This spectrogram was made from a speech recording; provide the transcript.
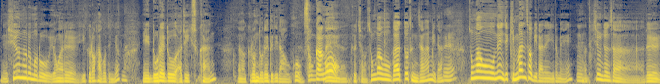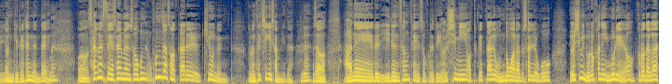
네, 쉬운 흐름으로 영화를 이끌어 가거든요. 네. 이 노래도 아주 익숙한 어, 그런 노래들이 나오고 송강호. 네, 그렇죠. 송강호가 또 등장합니다. 네. 송강호는 이제 김만섭이라는 이름의 네. 어, 택시 운전사를 연기를 했는데 네. 어, 사글세에 살면서 혼, 혼자서 딸을 키우는 그런 택시 기사입니다. 네. 그래서 아내를 잃은 상태에서 그래도 열심히 어떻게 딸의 운동화라도 살려고 열심히 노력하는 인물이에요. 그러다가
